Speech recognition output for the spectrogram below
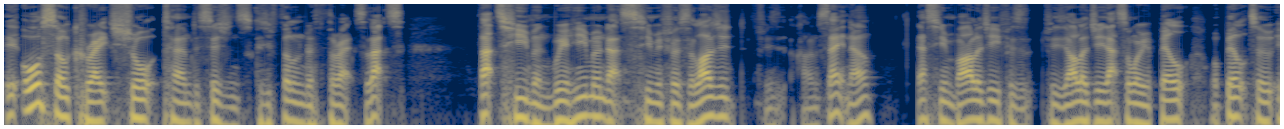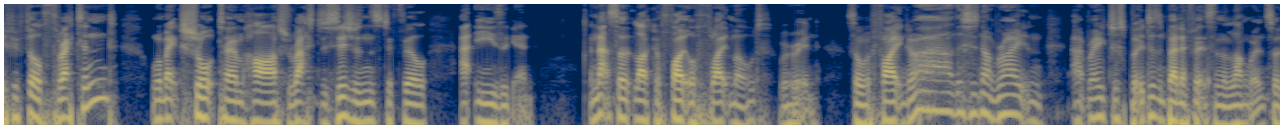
It also creates short term decisions because you feel under threat. So that's that's human. We're human. That's human physiology. Phys- I can't say it now. That's human biology, phys- physiology. That's the way we're built. We're built to, if you feel threatened, we'll make short term, harsh, rash decisions to feel at ease again and that's a, like a fight or flight mode we're in. So we're fighting, ah, this is not right and outrageous, but it doesn't benefit us in the long run. So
